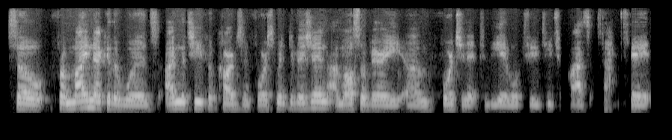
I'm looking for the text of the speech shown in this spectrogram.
So from my neck of the woods, I'm the chief of CARB's enforcement division. I'm also very um, fortunate to be able to teach a class at Sac State.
